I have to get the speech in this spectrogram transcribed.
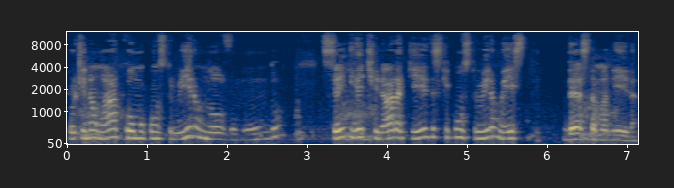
porque não há como construir um novo mundo sem retirar aqueles que construíram este desta maneira.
